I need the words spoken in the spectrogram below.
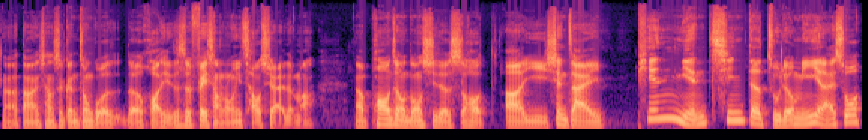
啊，当然像是跟中国的话题，这是非常容易吵起来的嘛。那碰到这种东西的时候啊，以现在。偏年轻的主流民意来说，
